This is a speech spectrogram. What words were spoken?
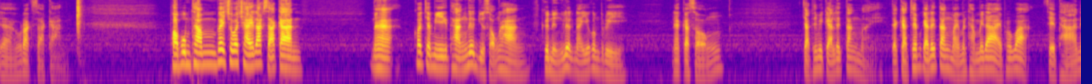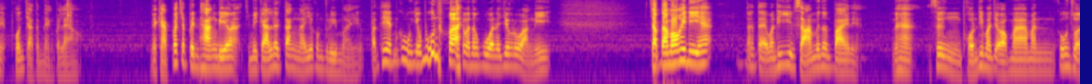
จะรักษาการ พอภูมิธรรมเวชรวชัยรักษาการนะฮะก็จะมีทางเลือกอยู่สองทาง คือหนึ่งเลือกนายกรัฐมนตรีนะกับสองจัดให้มีการเลือกตั้งใหม่ แต่การจัดให้มีการเลือกตั้งใหม่มันทำไม่ได้ เพราะว่าเศรษฐาเนี่ยพ้นจากตำแหน่งไปแล้วนะครับก็จะเป็นทางเดียวจะมีการเลือกตั้งนายกรัฐมนตรีใหม่ ประเทศมันก็คงจะวุ่นวายพอสมควรในช่วงระหว่างนี้ จับตามองให้ดีฮะตั้งแต่วันที่ 23 เป็นต้นไปเนี่ย นะฮะซึ่งผลที่มันจะออกมามันก็คุณส่วน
